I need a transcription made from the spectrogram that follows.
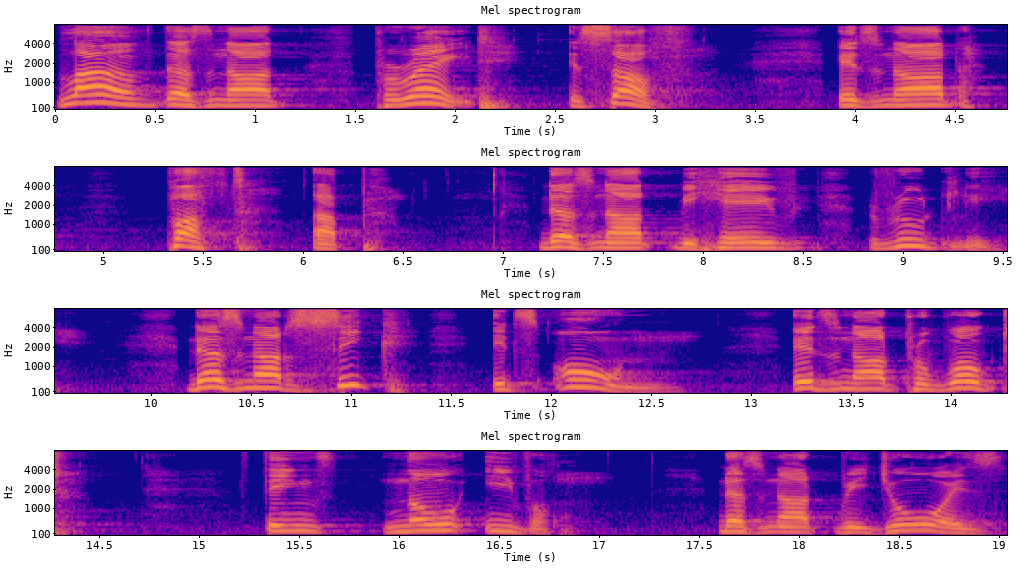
Love does not parade itself. It's not puffed up. Does not behave rudely. Does not seek its own. It's not provoked. Thinks no evil. Does not rejoice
